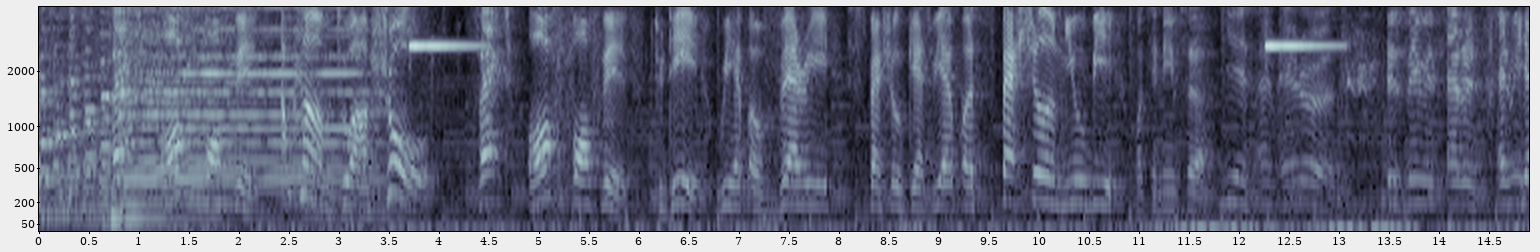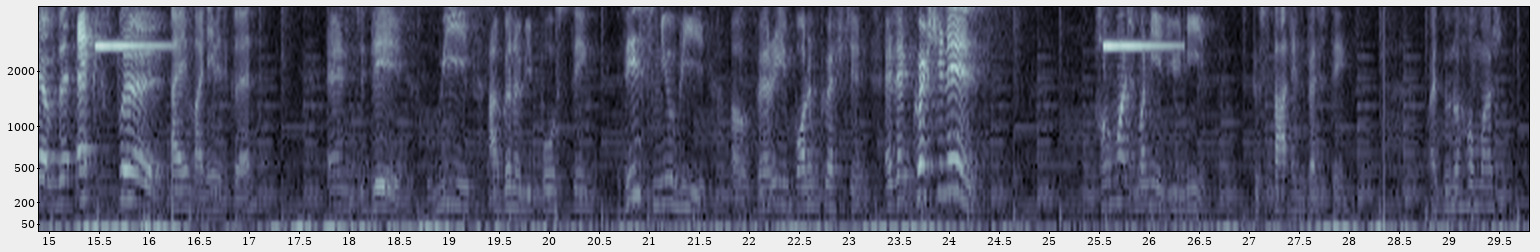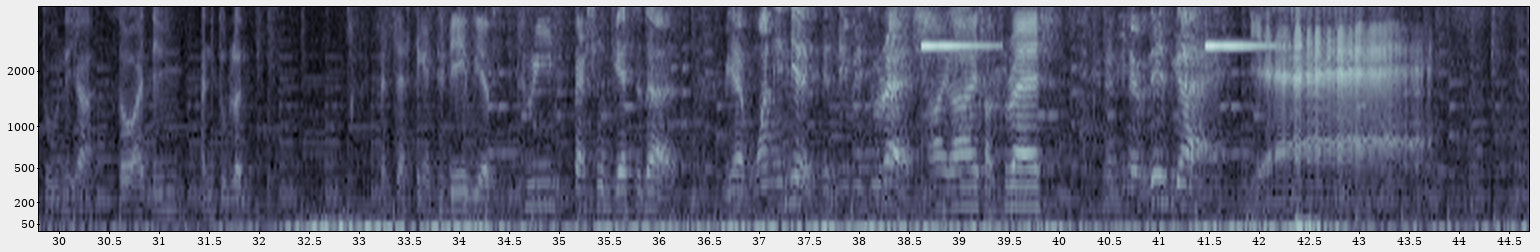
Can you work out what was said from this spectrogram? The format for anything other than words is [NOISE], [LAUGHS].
Fact or forfeit? Welcome to our show, Fact or Forfeit. Today we have a very special guest. We have a special newbie. What's your name, sir? Yes, I'm Aaron. [LAUGHS] His name is Aaron, and we have the expert. Hi, my name is Glenn. And today we are gonna be posting this newbie a very important question. And that question is How much money do you need to start investing? I don't know how much to need, yeah. so I think I need to learn. Fantastic, and today we have three special guests with us. We have one Indian, his name is Suresh. Hi guys, I'm Suresh. And we have this guy. Yeah.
